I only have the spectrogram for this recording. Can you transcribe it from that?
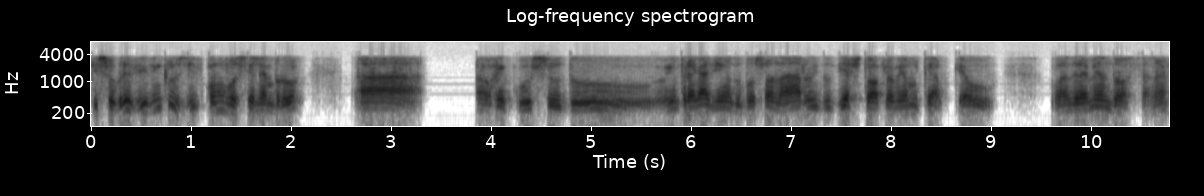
que sobreviva, inclusive, como você lembrou, a, ao recurso do empregadinho do Bolsonaro e do Dias Toffoli ao mesmo tempo, que é o, o André Mendonça. Né?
